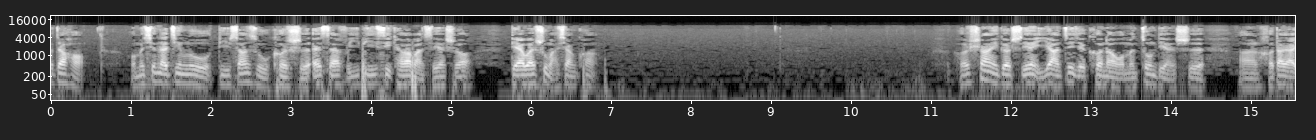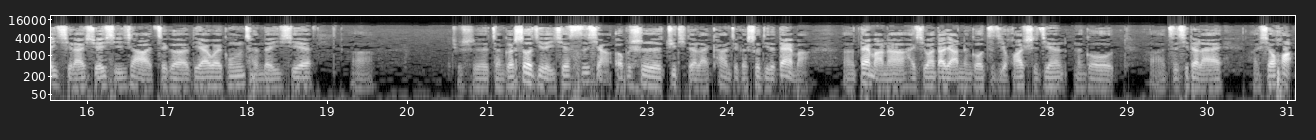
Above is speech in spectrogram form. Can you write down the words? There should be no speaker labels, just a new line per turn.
大家好，我们现在进入第三十五课时 SFEPC 开发版实验十二 DIY 数码相框。和上一个实验一样，这节课呢，我们重点是，呃，和大家一起来学习一下这个 DIY 工程的一些，啊，就是整个设计的一些思想，而不是具体的来看这个设计的代码。嗯，代码呢，还希望大家能够自己花时间，能够。啊，仔细的来啊消化。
